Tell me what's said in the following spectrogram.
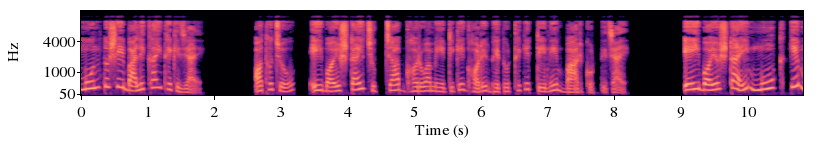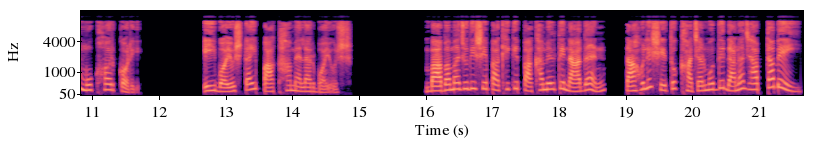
মন তো সেই বালিকাই থেকে যায়। অথচ এই বয়সটাই চুপচাপ ঘরোয়া মেয়েটিকে ঘরের ভেতর থেকে টেনে বার করতে চায়। এই বয়সটাই মুখকে মুখর করে। এই বয়সটাই পাখা মেলার বয়স। বাবা মা যদি সে পাখিকে পাখা মেলতে না দেন, তাহলে সে তো খাঁচার মধ্যে ডানা ঝাপটাবেই।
